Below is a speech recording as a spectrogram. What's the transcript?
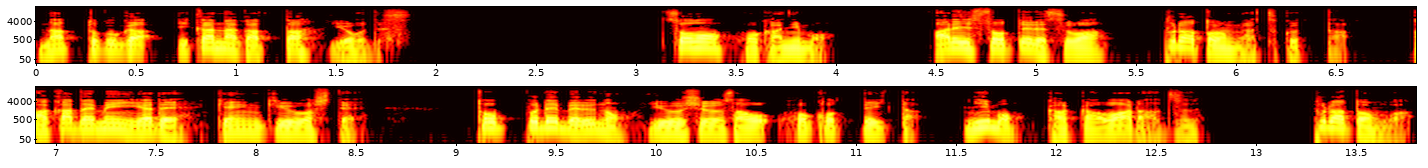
納得がいかなかったようです。その他にも、アリストテレスはプラトンが作ったアカデミーアで研究をしてトップレベルの優秀さを誇っていたにもかかわらず、プラトンは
